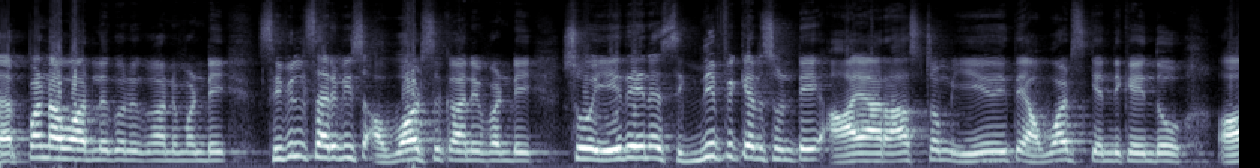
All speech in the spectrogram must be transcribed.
దర్పణ అవార్డులు కానివ్వండి సివిల్ సర్వీస్ అవార్డ్స్ కానివ్వండి. సో ఏదైనా సిగ్నిఫికెన్స్ ఉంటే ఆయా రాష్ట్రం ఏదైతే అవార్డ్స్కి ఎన్నికైందో ఆ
